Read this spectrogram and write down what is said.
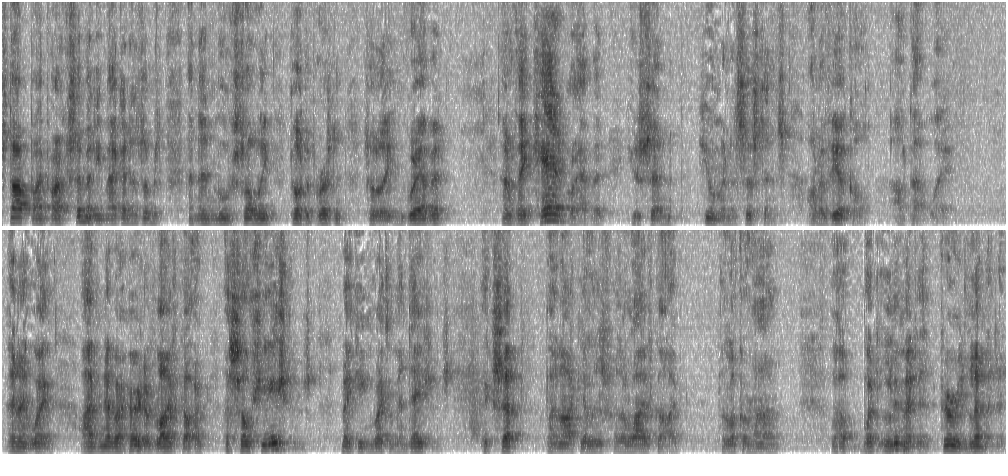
stopped by proximity mechanisms, and then move slowly toward the person so they can grab it. And if they can't grab it, you send human assistance on a vehicle out that way. Anyway, I've never heard of lifeguard associations making recommendations, except binoculars for the lifeguard to look around. Well, but limited, very limited.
